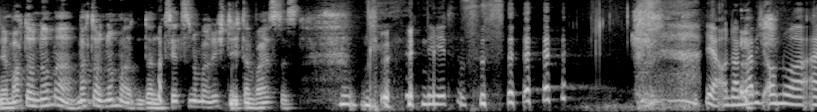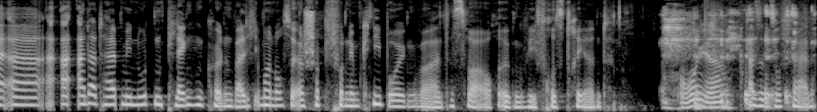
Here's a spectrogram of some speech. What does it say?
Ja, mach doch nochmal, mach doch nochmal, dann zählst du nochmal richtig, dann weißt du es. nee, das ist. ja, und dann habe ich auch nur äh, äh, anderthalb Minuten plänken können, weil ich immer noch so erschöpft von dem Kniebeugen war. Das war auch irgendwie frustrierend. Oh ja. Also insofern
